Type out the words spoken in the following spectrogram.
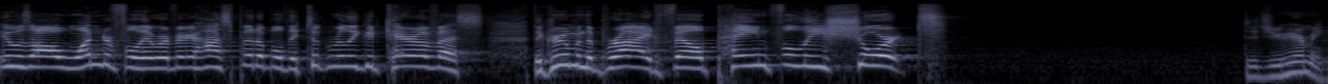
It was all wonderful. They were very hospitable. They took really good care of us. The groom and the bride fell painfully short. Did you hear me?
